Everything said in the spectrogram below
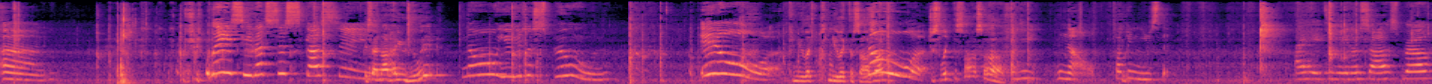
Um, Lacy, that's disgusting. Is that not how you do it? No, you use a spoon. Ew. Can you lick? Can you lick the sauce off? No. Just lick the sauce off. You- No. Fucking use it. I hate tomato sauce, bro.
